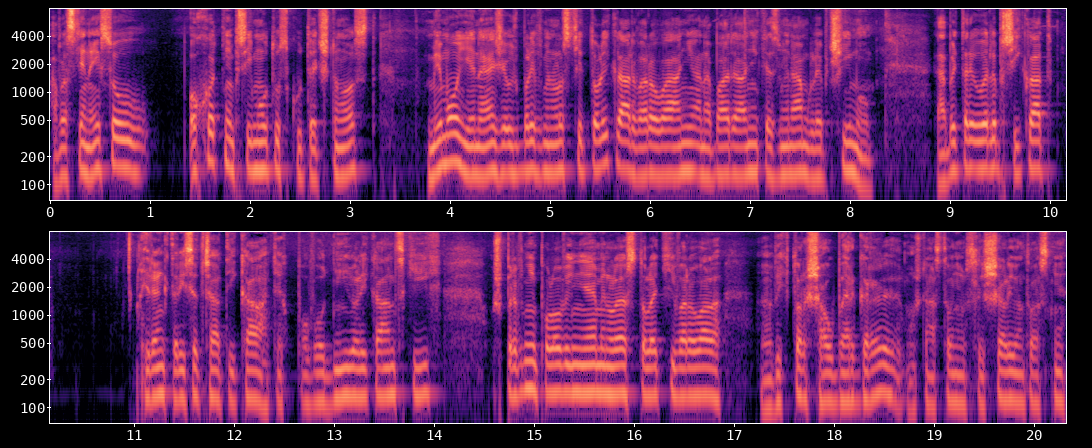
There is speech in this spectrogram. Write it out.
A vlastně nejsou ochotni přijmout tu skutečnost, mimo jiné, že už byli v minulosti tolikrát varováni a nabádání ke změnám k lepšímu. Já bych tady uvedl příklad, jeden, který se třeba týká těch povodní velikánských. Už v první polovině minulého století varoval Viktor Schauberger, možná jste o něm slyšeli, on to vlastně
